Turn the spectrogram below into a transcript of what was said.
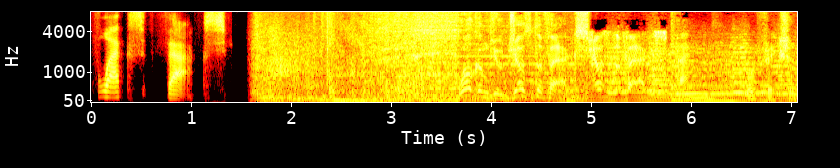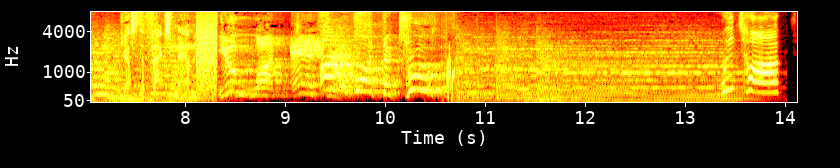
Flex Facts. Welcome to Just the Facts. Just the Facts. Fact or fiction? Just the facts, ma'am. You want answers. I want the truth. We talked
